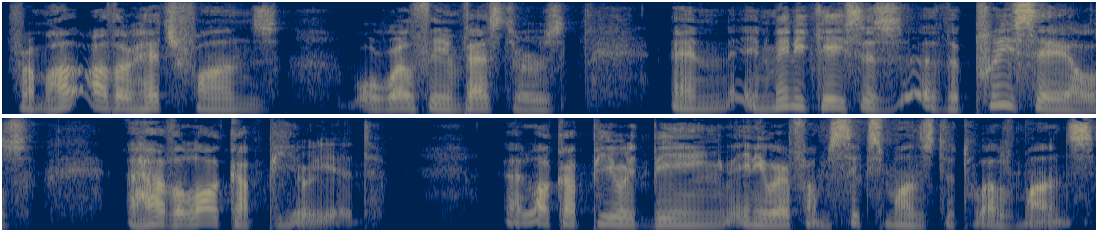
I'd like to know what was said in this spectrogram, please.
from other hedge funds or wealthy investors, and in many cases, the pre-sales have a lockup period. A lockup period being anywhere from six months to twelve months,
